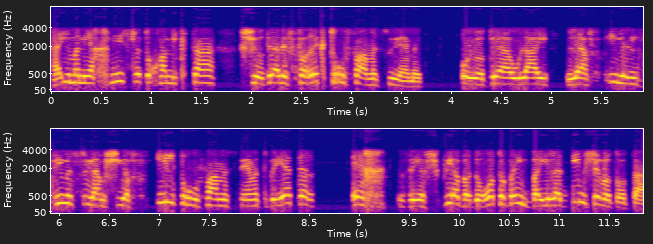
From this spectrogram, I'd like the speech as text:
האם אני אכניס לתוכה מקטע שיודע לפרק תרופה מסוימת, או יודע אולי להפעיל אנזים מסוים שיפעיל תרופה מסוימת ביתר, איך זה ישפיע בדורות הבאים, בילדים של אותו תא.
